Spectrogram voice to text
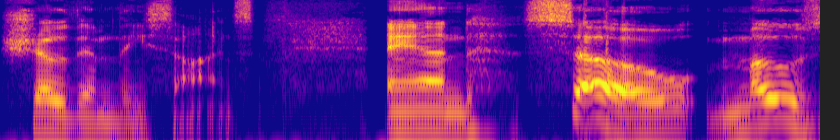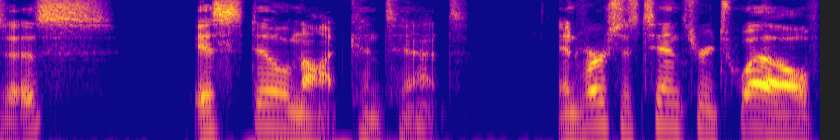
Show them these signs. And so Moses is still not content. In verses 10 through 12,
